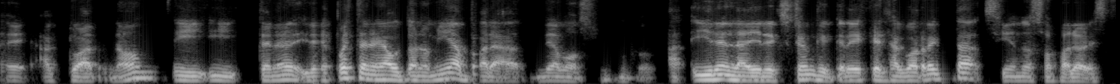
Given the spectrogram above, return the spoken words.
eh, actuar, ¿no? Y, tener, y después tener autonomía para, digamos, ir en la dirección que crees que es la correcta, siguiendo esos valores.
